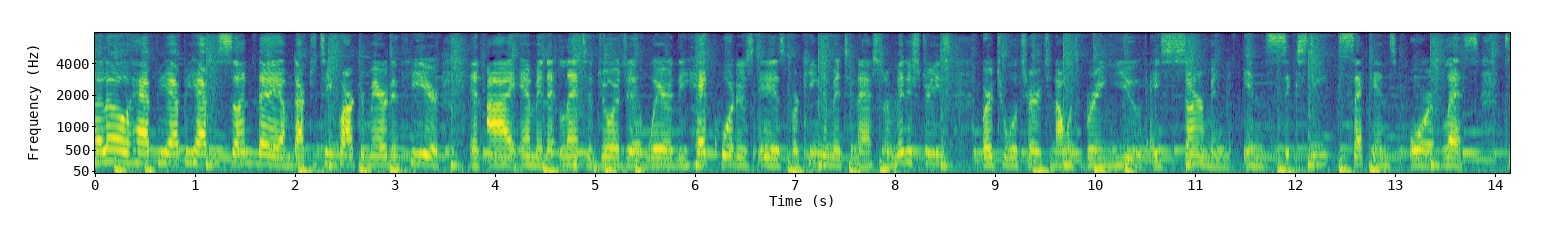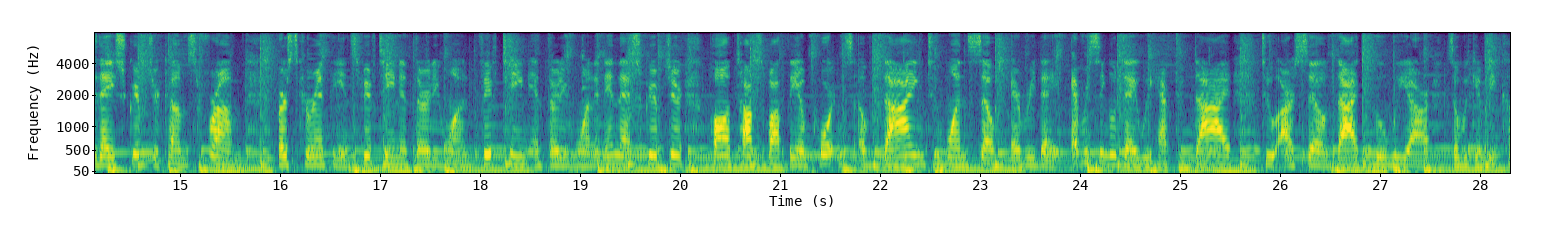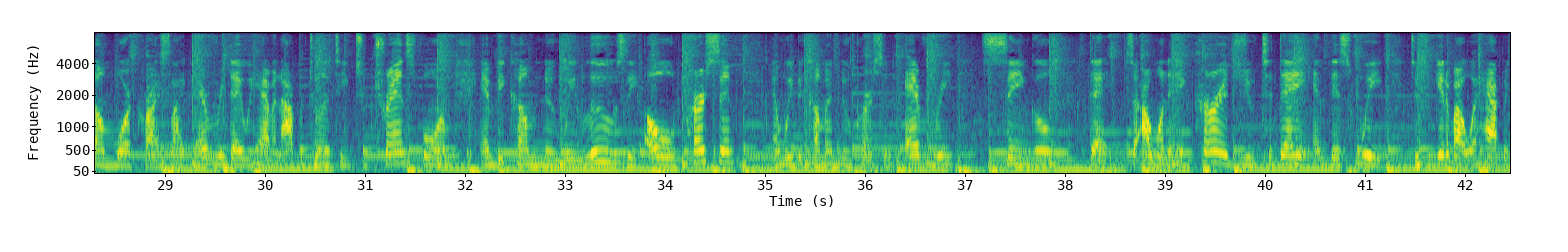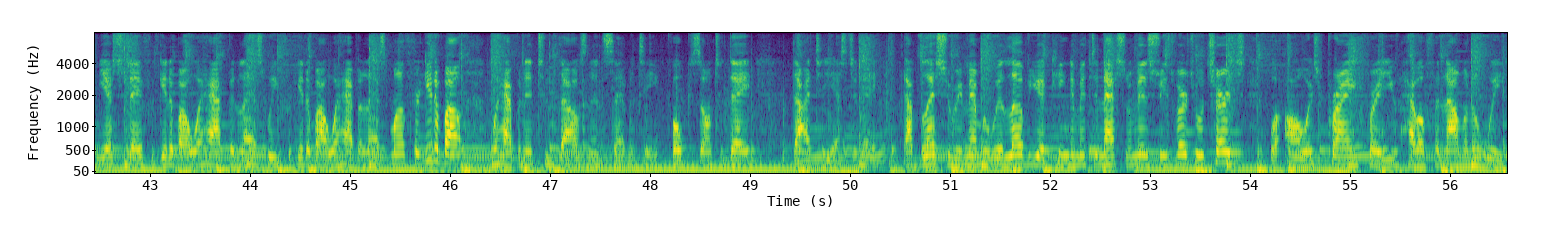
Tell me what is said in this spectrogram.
hello. Happy, happy, happy Sunday. I'm Dr. T. Parker Meredith here, and I am in Atlanta, Georgia, where the headquarters is for Kingdom International Ministries Virtual Church. And I want to bring you a sermon in 60 seconds or less. Today's scripture comes from 1 Corinthians 15 and 31. 15 and 31. And in that scripture, Paul talks about the importance of dying to oneself every day. Every single day, we have to die to ourselves, die to who we are, so we can become more Christ like. Every day, we have an opportunity to transform and become new. We lose the old person and we become a new person every single day. So I want to encourage you today and this week to forget about what happened yesterday, forget about what happened last week, forget about what happened last month, forget about what happened in 2017. Focus on today, die to yesterday. God bless you. Remember, we love you at Kingdom International Ministries Virtual Church. We're always praying for you. Have a phenomenal week.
